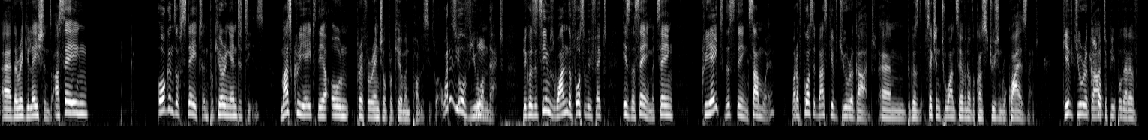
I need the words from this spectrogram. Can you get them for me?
uh, the regulations, are saying organs of state and procuring entities must create their own preferential procurement policies. What is your view yes. on that? Because it seems, one, the force of effect is the same. It's saying create this thing somewhere, but of course it must give due regard um, because Section 217 of the Constitution requires that. Give due regard sure. to people that have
